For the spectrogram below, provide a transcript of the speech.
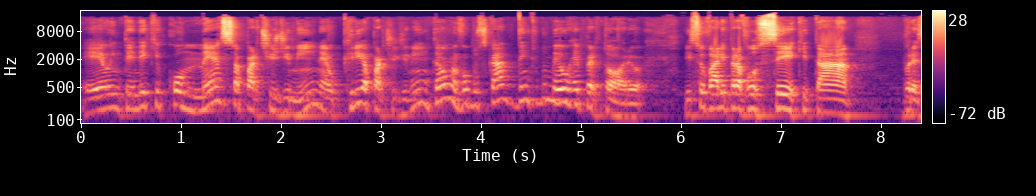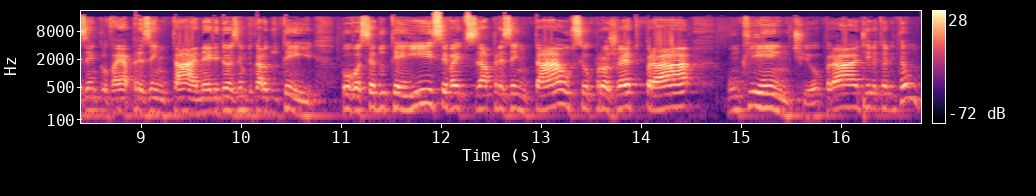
É eu entender que começo a partir de mim, né? Eu crio a partir de mim, então eu vou buscar dentro do meu repertório. Isso vale para você que está por exemplo, vai apresentar, né? Ele deu o exemplo do cara do TI. Pô, você é do TI, você vai precisar apresentar o seu projeto para um cliente ou para a diretora. Então,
